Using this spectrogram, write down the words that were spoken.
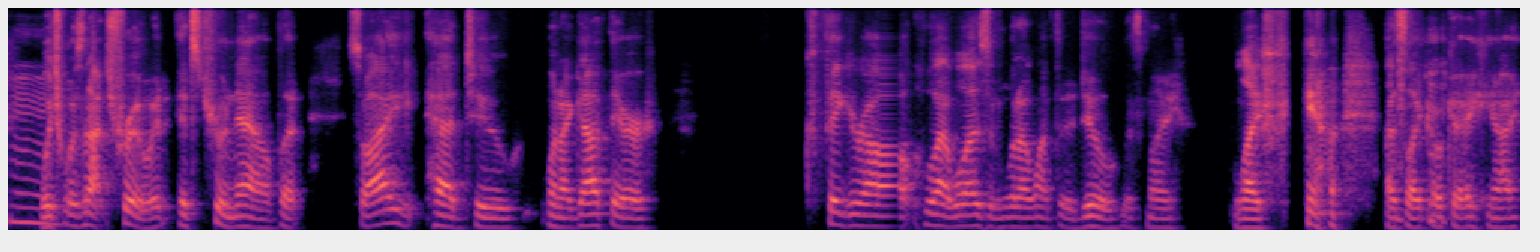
mm. which was not true. It, it's true now, but so I had to, when I got there, figure out who I was and what I wanted to do with my life. You know, I was like, okay, you know, I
